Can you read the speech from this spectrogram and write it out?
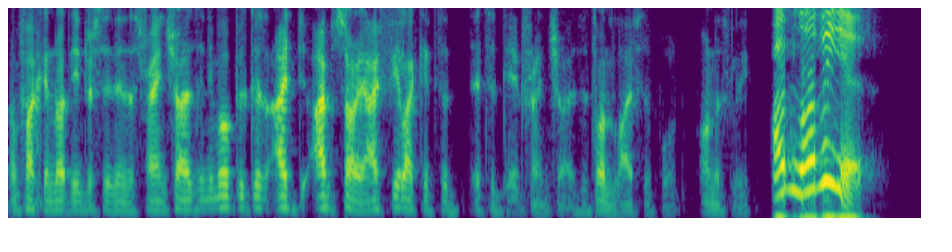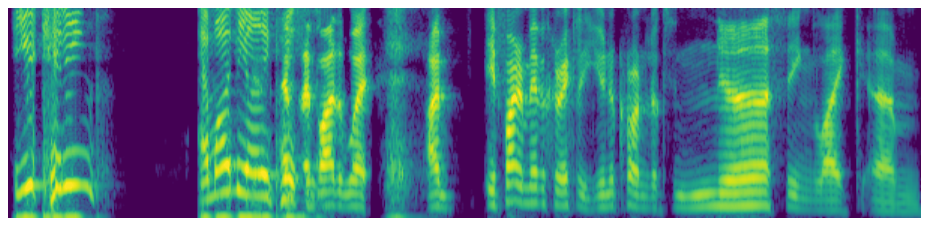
I'm fucking not interested in this franchise anymore because I I'm sorry. I feel like it's a it's a dead franchise. It's on life support, honestly. I'm loving it. Are you kidding? Am I the only And, person? and by the way, I'm if I remember correctly, Unicron looks nothing like um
